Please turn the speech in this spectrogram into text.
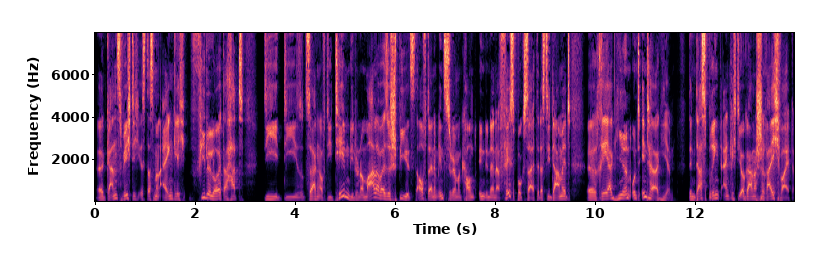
äh, ganz wichtig ist, dass man eigentlich viele Leute hat, die, die sozusagen auf die Themen, die du normalerweise spielst, auf deinem Instagram-Account, in, in deiner Facebook-Seite, dass die damit äh, reagieren und interagieren. Denn das bringt eigentlich die organische Reichweite.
